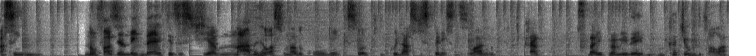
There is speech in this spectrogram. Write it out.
assim, não fazia nem ideia que existia nada relacionado com alguém que, so, que cuidasse de experiência do usuário. Cara, isso daí pra mim nem, nunca tinha ouvido falar.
